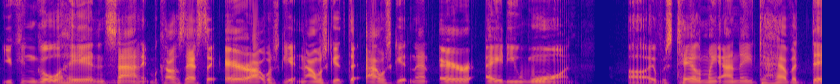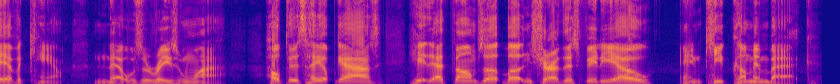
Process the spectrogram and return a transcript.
You can go ahead and sign it because that's the error I was getting. I was get the I was getting that error 81. Uh, it was telling me I need to have a dev account, and that was the reason why. Hope this helped, guys. Hit that thumbs up button, share this video, and keep coming back.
